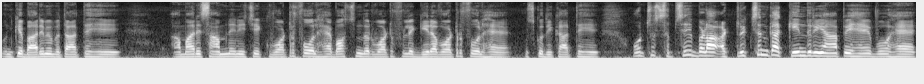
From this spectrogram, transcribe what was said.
उनके बारे में बताते हैं, हमारे सामने नीचे एक वाटरफॉल है, बहुत सुंदर वाटरफॉल है गिरा वाटरफॉल है, उसको दिखाते हैं, और जो सबसे बड़ा अट्रैक्शन का केंद्र यहाँ पे है, वो है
